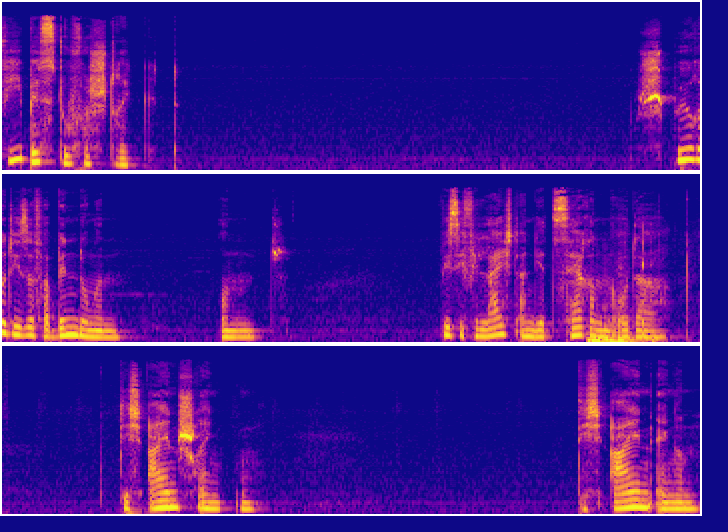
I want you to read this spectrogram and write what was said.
Wie bist du verstrickt? Spüre diese Verbindungen und wie sie vielleicht an dir zerren oder dich einschränken, dich einengen.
